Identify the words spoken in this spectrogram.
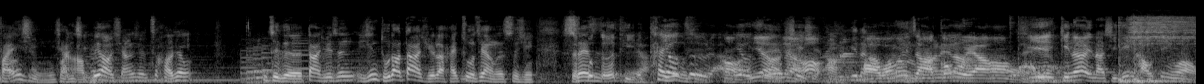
反省一下啊，不要想想这好像。这个大学生已经读到大学了，还做这样的事情，实在不是得体了，太幼稚了。好，你好，谢谢啊。啊，王院长啊，恭维啊，吼，伊今仔日若是恁校长哦，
